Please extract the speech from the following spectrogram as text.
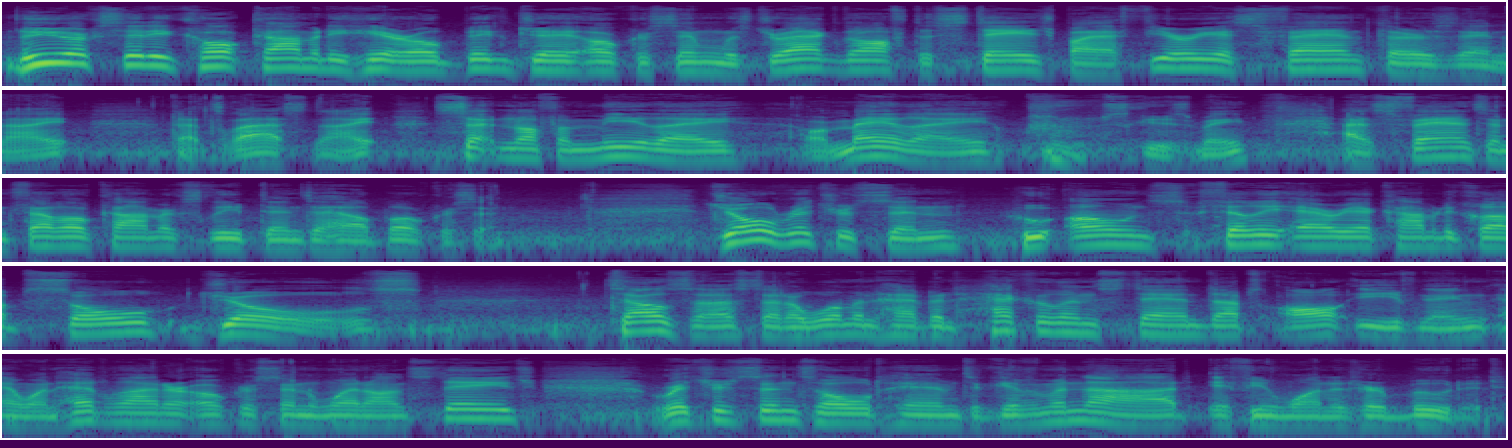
New York City cult comedy hero Big Jay Oakerson was dragged off the stage by a furious fan Thursday night, that's last night, setting off a melee, or melee, excuse me, as fans and fellow comics leaped in to help Oakerson. Joel Richardson, who owns Philly area comedy club Soul Joel's, tells us that a woman had been heckling stand ups all evening, and when headliner Oakerson went on stage, Richardson told him to give him a nod if he wanted her booted.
